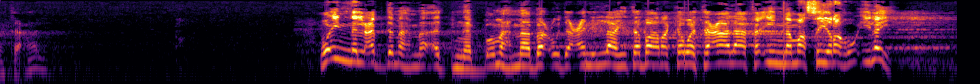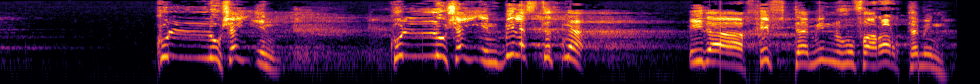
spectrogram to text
وتعالى. وإن العبد مهما أذنب ومهما بعد عن الله تبارك وتعالى فإن مصيره إليه. كل شيء كل شيء بلا استثناء إذا خفت منه فررت منه.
